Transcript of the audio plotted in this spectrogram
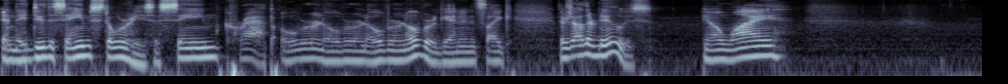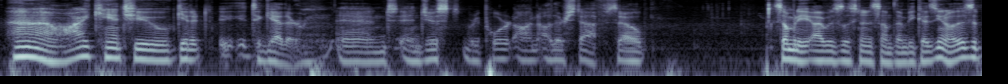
and they do the same stories the same crap over and over and over and over again and it's like there's other news. You know why why can't you get it eh, together and and just report on other stuff? So somebody I was listening to something because you know there's a,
